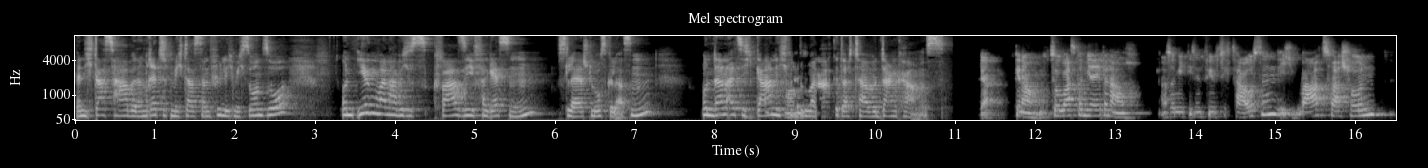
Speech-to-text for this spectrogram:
wenn ich das habe, dann rettet mich das, dann fühle ich mich so und so. Und irgendwann habe ich es quasi vergessen, slash losgelassen. Und dann, als ich gar nicht mehr drüber nachgedacht habe, dann kam es. Ja, genau. So war es bei mir eben auch. Also mit diesen 50.000. Ich war zwar schon,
